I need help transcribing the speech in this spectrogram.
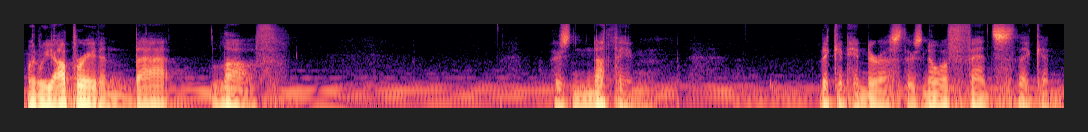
When we operate in that love, there's nothing that can hinder us. There's no offense that can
